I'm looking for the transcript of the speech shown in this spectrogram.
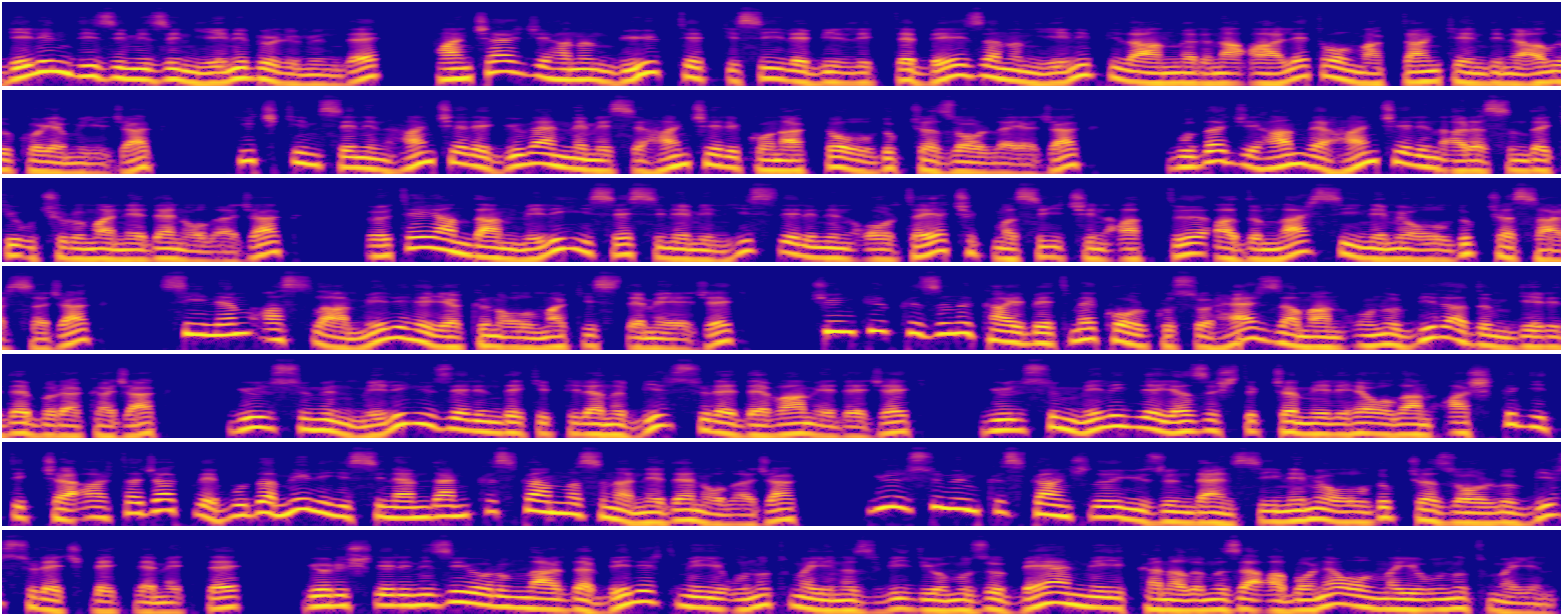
Gelin dizimizin yeni bölümünde, Hançer Cihan'ın büyük tepkisiyle birlikte Beyza'nın yeni planlarına alet olmaktan kendini alıkoyamayacak, hiç kimsenin Hançer'e güvenmemesi Hançer'i konakta oldukça zorlayacak, bu da Cihan ve Hançer'in arasındaki uçuruma neden olacak, öte yandan Melih ise Sinem'in hislerinin ortaya çıkması için attığı adımlar Sinem'i oldukça sarsacak, Sinem asla Melih'e yakın olmak istemeyecek, çünkü kızını kaybetme korkusu her zaman onu bir adım geride bırakacak, Gülsüm'ün Melih üzerindeki planı bir süre devam edecek, Gülsüm Melih'le yazıştıkça Melih'e olan aşkı gittikçe artacak ve bu da Melih'i Sinem'den kıskanmasına neden olacak, Gülsüm'ün kıskançlığı yüzünden Sinem'i oldukça zorlu bir süreç beklemekte, görüşlerinizi yorumlarda belirtmeyi unutmayınız videomuzu beğenmeyi kanalımıza abone olmayı unutmayın.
